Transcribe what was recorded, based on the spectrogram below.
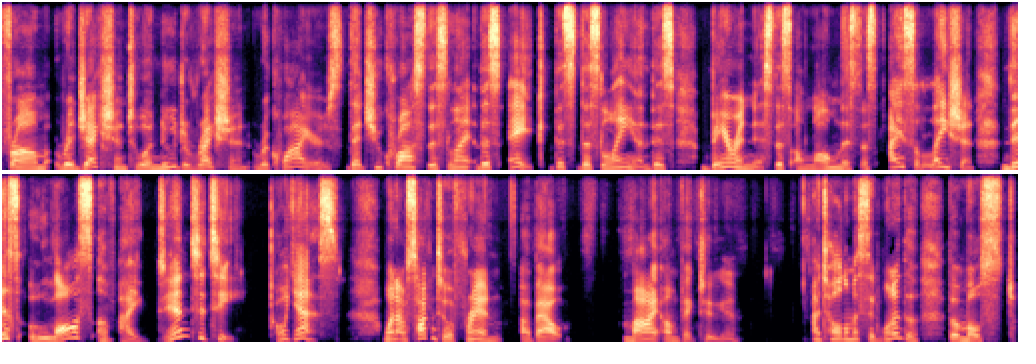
from rejection to a new direction requires that you cross this land, this ache, this this land, this barrenness, this aloneness, this isolation, this loss of identity. Oh yes. When I was talking to a friend about my Umfechtungen, I told him, I said, one of the, the most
